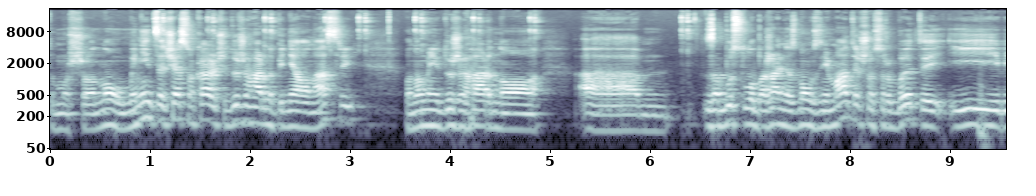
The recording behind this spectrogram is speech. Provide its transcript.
Тому що ну, мені це, чесно кажучи, дуже гарно підняло настрій. Воно мені дуже гарно а, забустило бажання знову знімати, щось робити. І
